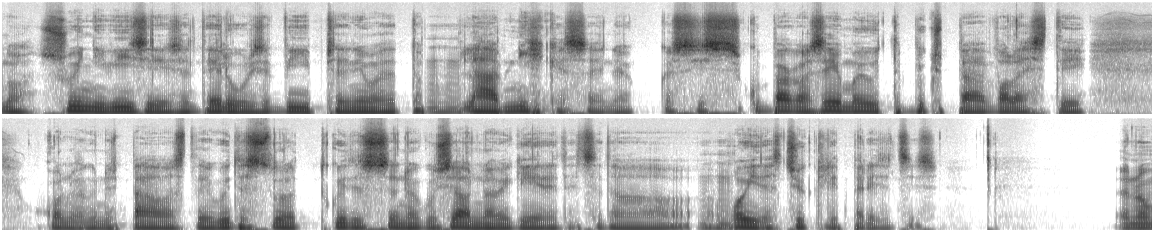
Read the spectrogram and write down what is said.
noh, sunniviisiliselt elu lihtsalt viib selle niimoodi, et ta mm -hmm. läheb nihkesse, on ju, kas siis, kui väga see mõjutab üks päev valesti kolmekümnest päevast või kuidas, kuidas sa nagu seal navigeerid, et seda mm -hmm. hoida tsüklit päriselt siis? no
